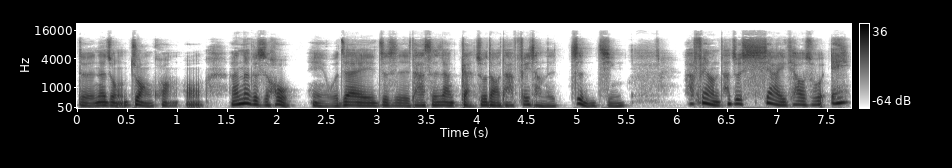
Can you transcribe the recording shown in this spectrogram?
的那种状况哦。”然后那个时候，诶，我在就是他身上感受到他非常的震惊，他非常他就吓一跳，说：“诶，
